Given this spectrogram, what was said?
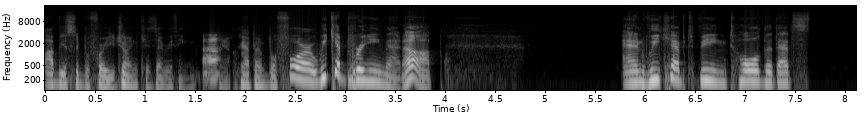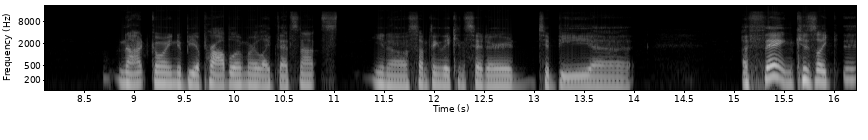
obviously before you joined because everything Uh-huh. you know, happened before. We kept bringing that up, and we kept being told that that's not going to be a problem or like that's not you know something they considered to be a a thing because like uh,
